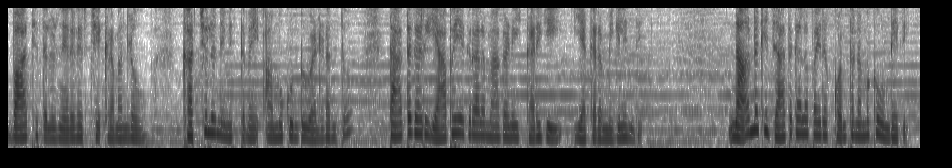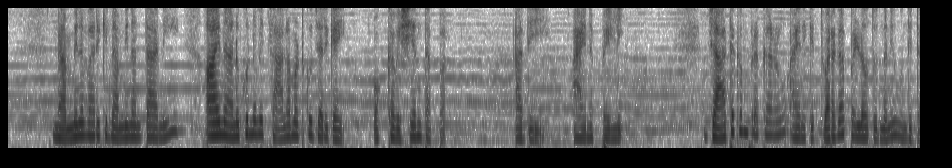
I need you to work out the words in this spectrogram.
బాధ్యతలు నెరవేర్చే క్రమంలో ఖర్చుల నిమిత్తమై అమ్ముకుంటూ వెళ్ళడంతో తాతగారి యాభై ఎకరాల మాగణి కరిగి ఎకరం మిగిలింది. నాన్నకి జాతకాలపైన కొంత నమ్మకం ఉండేది. నమ్మిన వారికి నమ్మినంత అని ఆయన అనుకున్నవి చాలా మటుకు జరిగాయి. ఒక్క విషయం తప్ప. అది ఆయన పెళ్ళి. జాతకం ప్రకారం ఆయనకి త్వరగా పెళ్ళవుతుందని ఉందిట.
